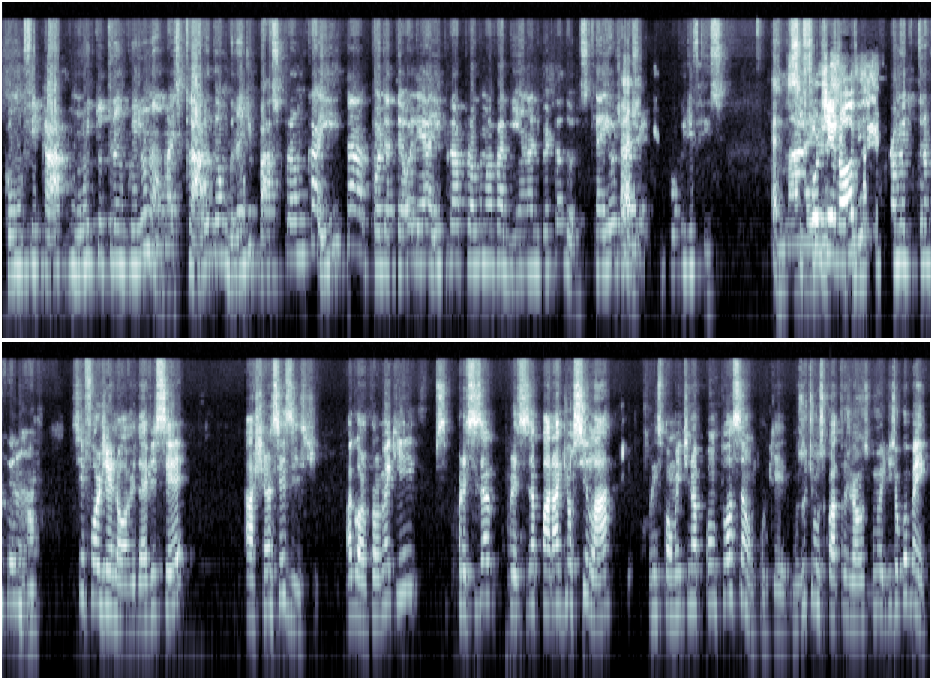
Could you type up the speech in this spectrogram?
como ficar muito tranquilo, não. Mas, claro, deu um grande passo para não cair. Tá, pode até olhar aí para alguma vaguinha na Libertadores, que aí eu já é. acho um pouco difícil. É, Mas, se for G9. Não ficar muito tranquilo, não. Se for G9, deve ser. A chance existe. Agora, o problema é que precisa, precisa parar de oscilar, principalmente na pontuação, porque nos últimos quatro jogos, como eu disse, jogou bem.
